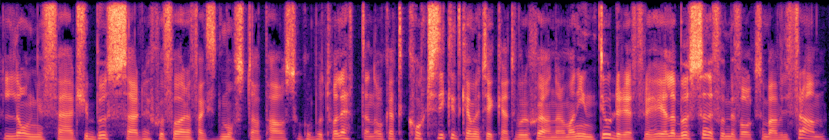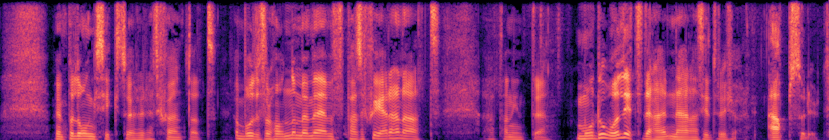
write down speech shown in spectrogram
långfärdsbussar där chauffören faktiskt måste ha paus och gå på toaletten och att kortsiktigt kan man tycka att det vore skönare om man inte gjorde det för hela bussen är full med folk som bara vill fram. Men på lång sikt så är det rätt skönt att, både för honom men även för passagerarna att, att han inte mår dåligt han, när han sitter och kör. Absolut.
